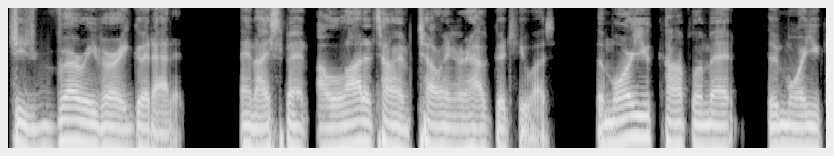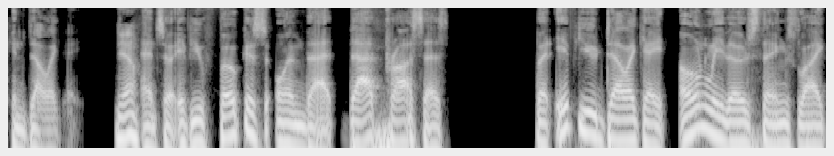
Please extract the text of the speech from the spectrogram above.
She's very, very good at it. And I spent a lot of time telling her how good she was. The more you compliment, the more you can delegate. Yeah. And so if you focus on that, that process, but if you delegate only those things like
